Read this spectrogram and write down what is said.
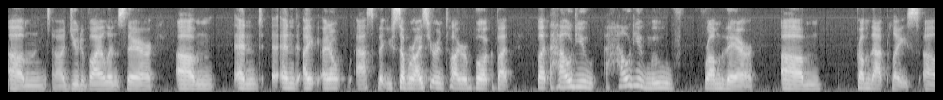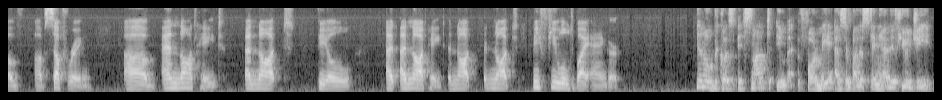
um, uh, due to violence there. Um, and and I, I don't ask that you summarize your entire book, but but how do you how do you move from there, um, from that place of of suffering, um, and not hate, and not feel, and, and not hate, and not and not be fueled by anger? You know, because it's not for me as a Palestinian refugee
